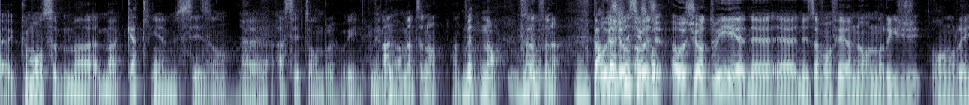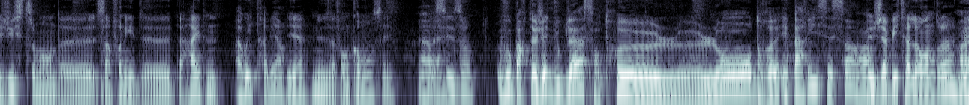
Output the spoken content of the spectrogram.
euh, commence ma, ma quatrième saison euh, à septembre, oui. Ah. Man- maintenant. Maintenant. Vous, Maintenant. vous partagez, si je Aujourd'hui, euh, euh, nous avons fait un enregi- enregistrement de symphonie de, de Haydn. Ah oui, très bien. Yeah, nous avons commencé Ah ouais. saison. Vous partagez, Douglas, entre le Londres et Paris, c'est ça hein? J'habite à Londres, Ouais.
